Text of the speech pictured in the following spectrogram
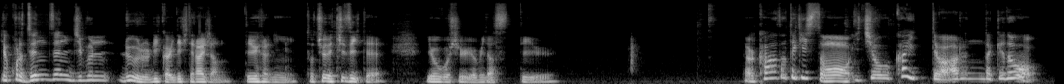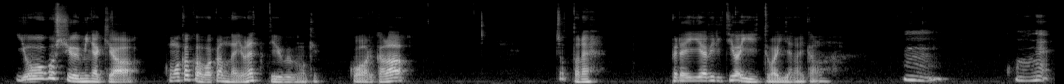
や、これ全然自分ルール理解できてないじゃんっていうのに途中で気づいて、用語集読み出すっていう。だからカードテキストも一応書いてはあるんだけど、用語集見なきゃ細かくはわかんないよねっていう部分も結構あるから、ちょっとね、プレイアビリティはいいとは言えないかな。うん。このね、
